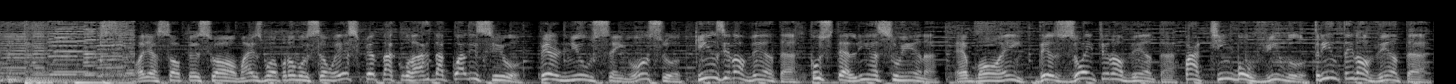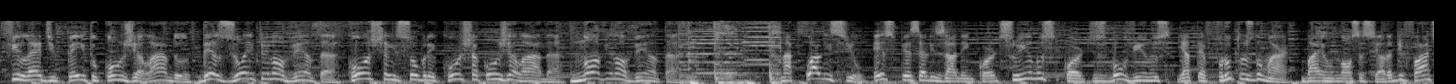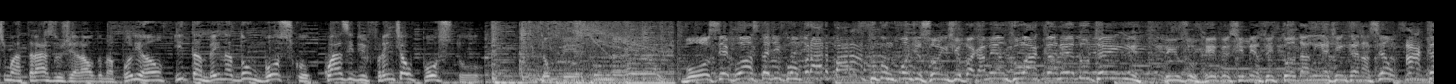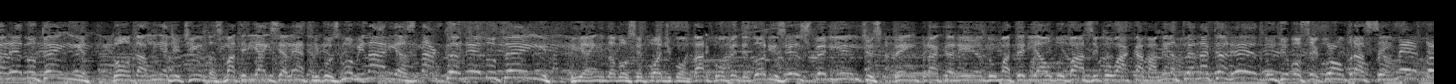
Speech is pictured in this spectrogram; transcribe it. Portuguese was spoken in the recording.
Olha só, pessoal, mais uma promoção espetacular da Qualicil. Pernil sem osso, 15,90. Costelinha suína, é bom, hein? 18,90. Patim bovino, 30,90. Filé de peito congelado, 18,90. Coxa e sobrecoxa congelada, 9,90 na Qualicil, especializada em cortes suínos, cortes bovinos e até frutos do mar. Bairro Nossa Senhora de Fátima, atrás do Geraldo Napoleão e também na Dom Bosco, quase de frente ao posto. Não perco não. Você gosta de comprar barato com condições de pagamento? A Canedo tem. Piso, revestimento e toda a linha de encanação? A Canedo tem. Toda a linha de tintas, materiais elétricos, luminárias? Na Canedo tem. E ainda você pode contar com vendedores experientes. Vem pra Canedo, material do básico, acabamento é na Canedo que você compra sem medo.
